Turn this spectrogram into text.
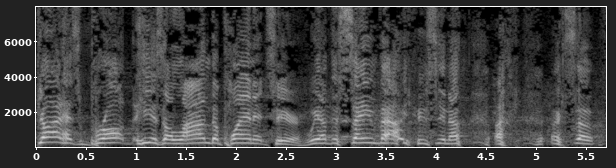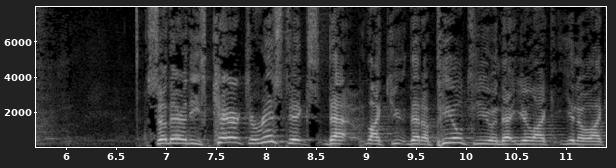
God has brought, He has aligned the planets here. We have the same values, you know. so, so there are these characteristics that like you that appeal to you and that you're like, you know, like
